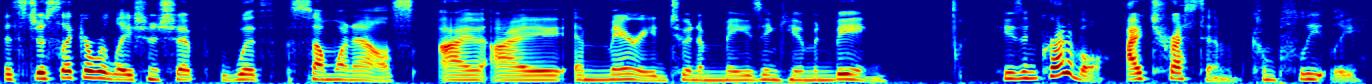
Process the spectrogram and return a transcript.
It's just like a relationship with someone else. I, I am married to an amazing human being. He's incredible. I trust him completely.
